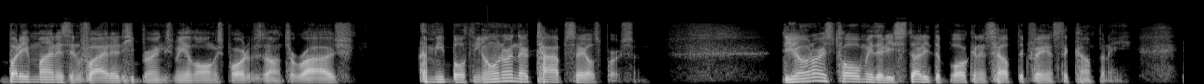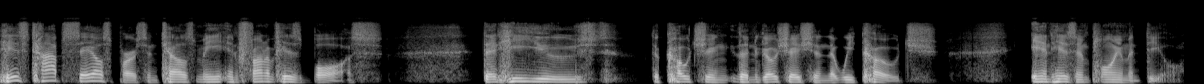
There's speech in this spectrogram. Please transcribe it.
buddy of mine is invited. He brings me along as part of his entourage. I meet both the owner and their top salesperson. The owner has told me that he studied the book and has helped advance the company. His top salesperson tells me in front of his boss that he used the coaching, the negotiation that we coach in his employment deal.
